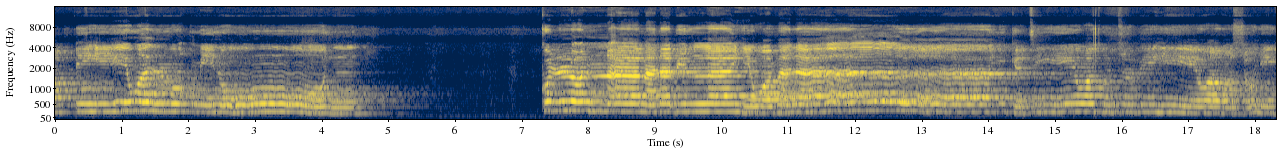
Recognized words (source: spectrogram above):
ربه والمؤمنون. كل آمن بالله وملائكته وكتبه ورسله.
